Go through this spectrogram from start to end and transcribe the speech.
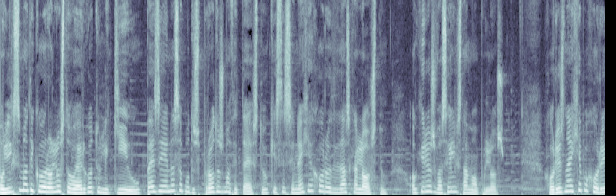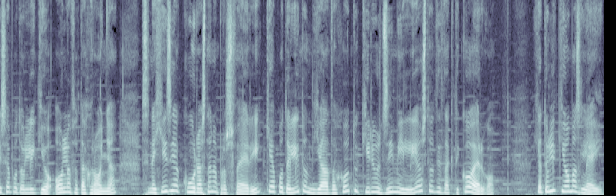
Πολύ σημαντικό ρόλο στο έργο του Λυκείου παίζει ένας από τους πρώτους μαθητές του και στη συνέχεια χοροδιδάσκαλός του, ο κύριος Βασίλης Σταμόπουλος. Χωρίς να έχει αποχωρήσει από το Λύκειο όλα αυτά τα χρόνια, συνεχίζει ακούραστα να προσφέρει και αποτελεί τον διάδοχο του κύριου Τζίμι Ηλία στο διδακτικό έργο. Για το Λύκειό μας λέει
